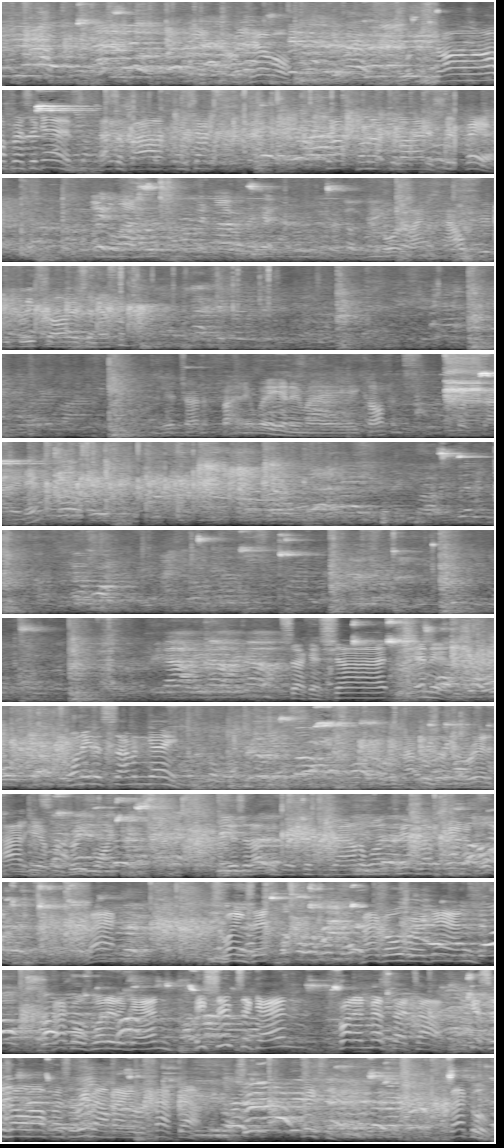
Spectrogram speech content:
Mount Carmel looking again. That's a foul. That's two. Stop coming up to the line to shoot a pair. And boy, back out with three starters in this one. They're trying to find their way into my conference. First shot in there. Second shot in there. 20 to 7 game. That was looking red hot here from three point. Gets it up to Dixon. Down to 110. Left the quarter. Back. Swings it. Back over again. Beckles with it again. He shoots again. Front end missed that time. Gets his own offensive rebound back and was tapped out. Dixon. Beckles.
